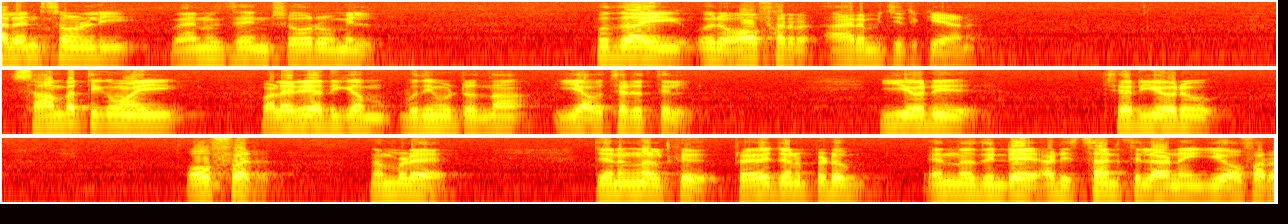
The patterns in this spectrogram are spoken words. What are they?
അലൻസോൺലി വാനുസൈൻ ഷോറൂമിൽ പുതുതായി ഒരു ഓഫർ ആരംഭിച്ചിരിക്കുകയാണ്. സാമ്പത്തികമായി വളരെയധികം ബുദ്ധിമുട്ടുന്ന ഈ അവസരത്തിൽ ഈ ഒരു ചെറിയൊരു ഓഫർ നമ്മുടെ ജനങ്ങൾക്ക് പ്രയോജനപ്പെടും എന്നതിന്റെ അടിസ്ഥാനത്തിലാണ് ഈ ഓഫർ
